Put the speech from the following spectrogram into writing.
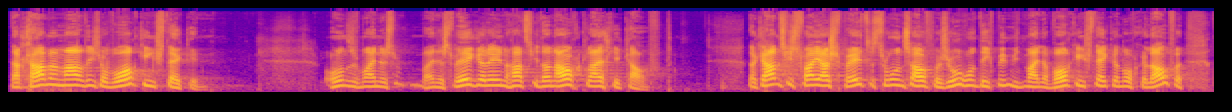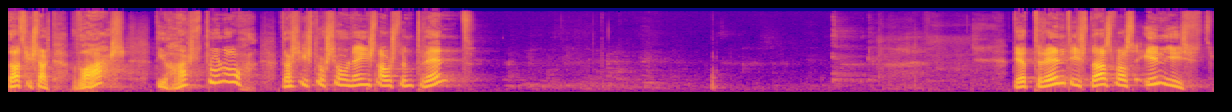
Da kamen mal diese Walking-Stecken. Und meine, meine Schwägerin hat sie dann auch gleich gekauft. Da kam sie zwei Jahre später zu uns auf Besuch und ich bin mit meiner Walking-Stecke noch gelaufen. Da hat sie gesagt, was? Die hast du noch. Das ist doch schon längst aus dem Trend. Der Trend ist das, was in ist,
